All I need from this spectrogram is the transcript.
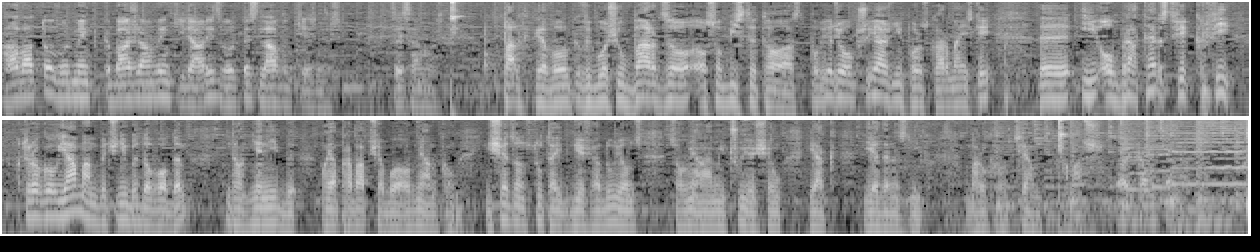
հավատով, որ մենք կբաժանվենք իրարից որպես լավ ընկերներ։ Ձեզ համար։ Pan Gewolk wygłosił bardzo osobisty toast. Powiedział o przyjaźni polsko-armeńskiej e, i o braterstwie krwi, którego ja mam być niby dowodem. No nie niby, moja prababcia była Ormianką i siedząc tutaj, biesiadując z Ormianami, czuję się jak jeden z nich. Baruch Rocjan, Amasz. Բարեկամության համար։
